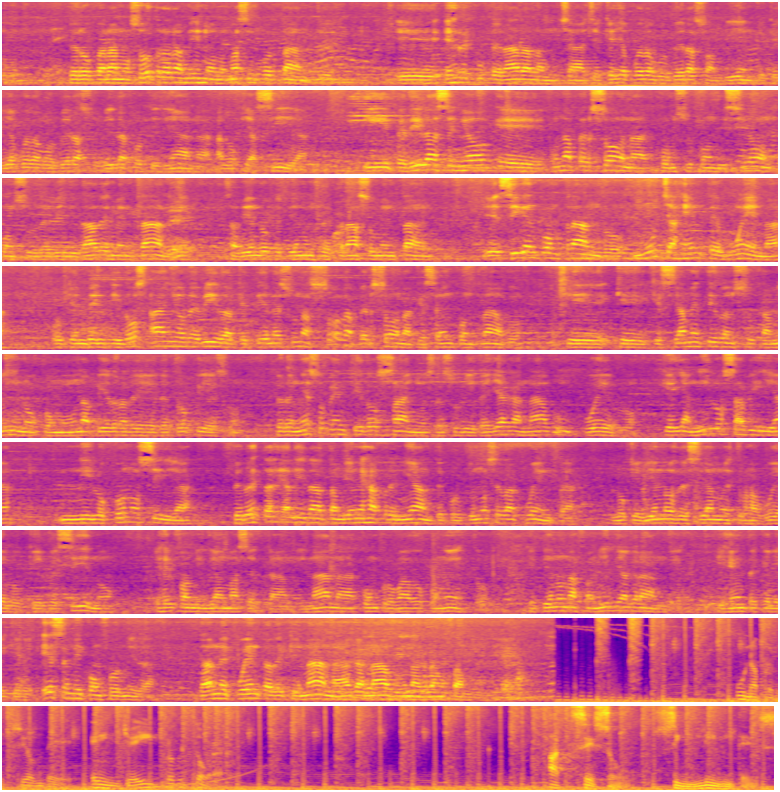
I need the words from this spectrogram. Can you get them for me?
pero para nosotros ahora mismo lo más importante eh, es recuperar a la muchacha, que ella pueda volver a su ambiente, que ella pueda volver a su vida cotidiana, a lo que hacía. Y pedirle al Señor que una persona con su condición, con sus debilidades mentales, sabiendo que tiene un retraso mental, eh, sigue encontrando mucha gente buena, porque en 22 años de vida que tiene es una sola persona que se ha encontrado, que, se ha metido en su camino como una piedra de, de tropiezo, pero en esos 22 años de su vida ella ha ganado un pueblo que ella ni lo sabía, ni lo conocía, pero esta realidad también es apremiante porque uno se da cuenta, lo que bien nos decían nuestros abuelos, que el vecino es el familiar más cercano. Y Nana ha comprobado con esto que tiene una familia grande y gente que le quiere. Esa es mi conformidad. Darme cuenta de que Nana ha ganado una gran familia. Una producción de NJ Productora. Acceso sin límites.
